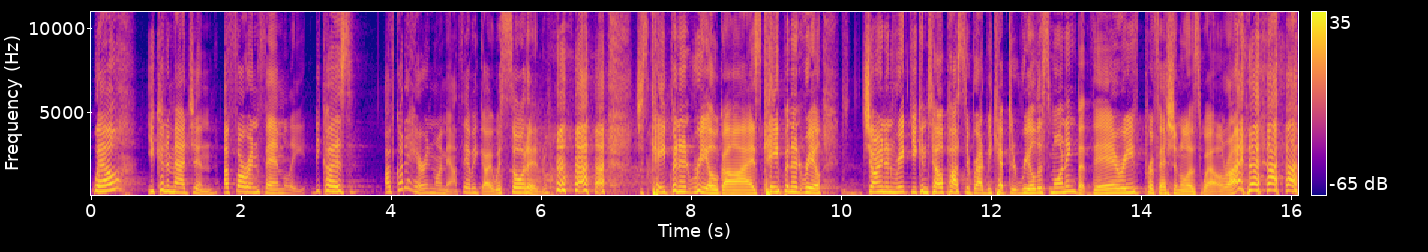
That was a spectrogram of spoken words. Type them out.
Well, you can imagine a foreign family because I've got a hair in my mouth. There we go. We're sorted. Just keeping it real, guys. Keeping it real. Joan and Rick, you can tell Pastor Brad we kept it real this morning, but very professional as well, right?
